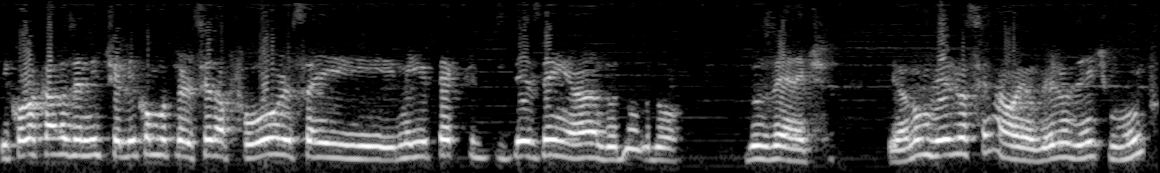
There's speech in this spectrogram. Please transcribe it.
E colocaram o Zenit ali como terceira força e meio que desenhando do, do, do Zenit. Eu não vejo assim não, eu vejo um Zenit muito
